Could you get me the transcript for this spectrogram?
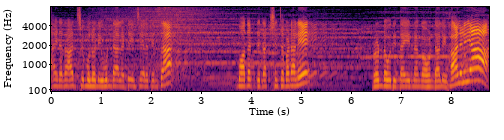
ఆయన రాజ్యములో నీవు ఉండాలంటే ఏం చేయాలో తెలుసా? మొదటిది రక్షించబడాలి. రెండవది ధైర్యంగా ఉండాలి. హాలలియా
